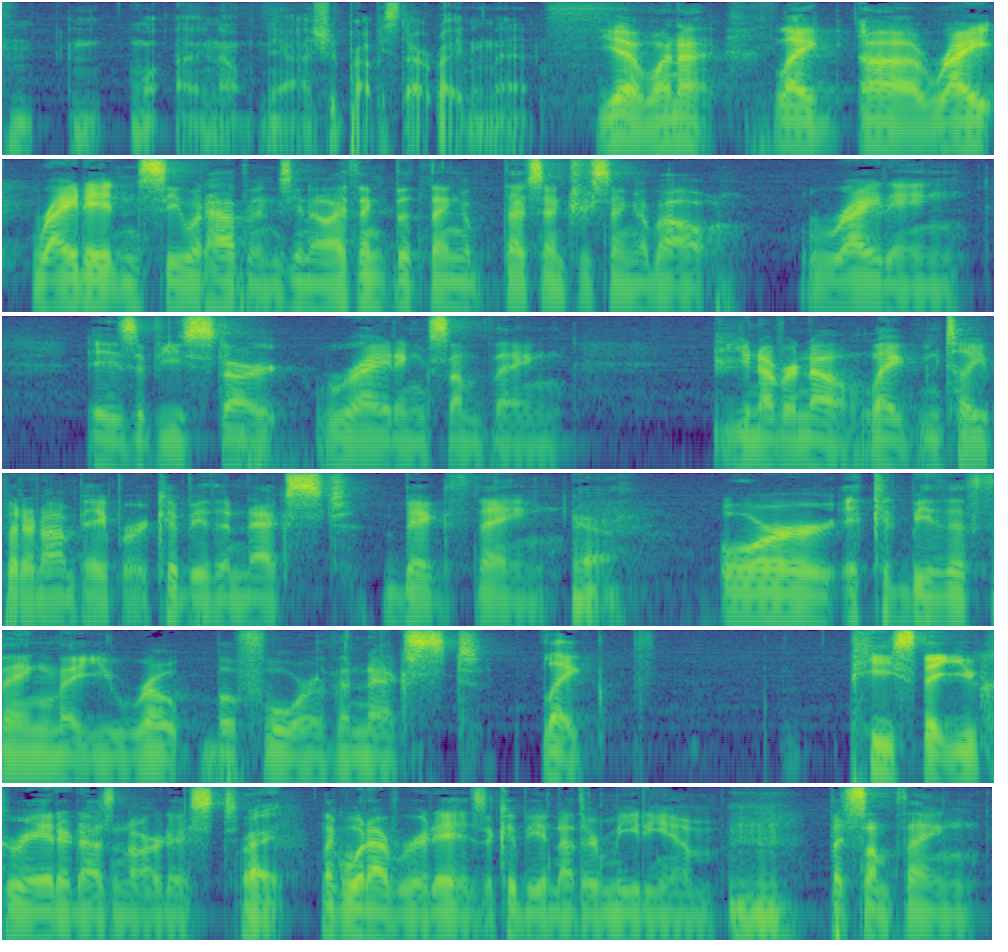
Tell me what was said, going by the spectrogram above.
and well, I know, yeah, I should probably start writing that. Yeah, why not? Like, uh, write write it and see what happens. You know, I think the thing that's interesting about writing is if you start writing something, you never know. Like until you put it on paper, it could be the next big thing, Yeah. or it could be the thing that you wrote before the next like piece that you created as an artist. Right. Like whatever it is, it could be another medium, but something.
